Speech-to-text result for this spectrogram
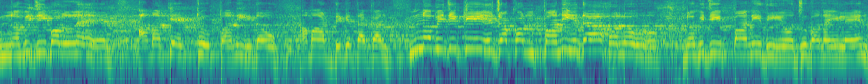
নবীজি বললেন, আমাকে একটু পানি দাও, আমার দিকে তাকান। নবীজিকে যখন পানি দেওয়া হলো, নবীজি পানি দিয়ে অজু বানাইলেন।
